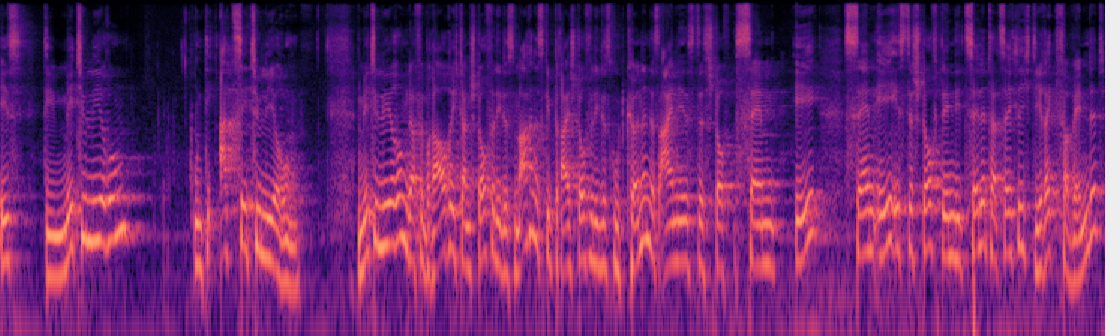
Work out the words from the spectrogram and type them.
ist die Methylierung und die Acetylierung. Methylierung, dafür brauche ich dann Stoffe, die das machen. Es gibt drei Stoffe, die das gut können. Das eine ist das Stoff SAM-E. SAM-E ist der Stoff, den die Zelle tatsächlich direkt verwendet,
